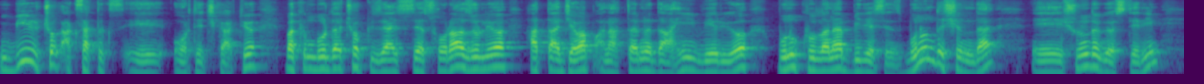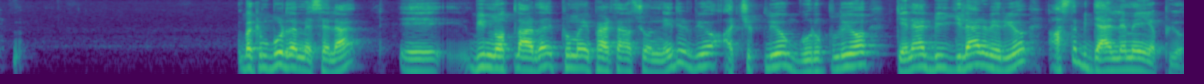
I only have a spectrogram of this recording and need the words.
birçok aksaklık e, ortaya çıkartıyor. Bakın burada çok güzel size soru hazırlıyor. Hatta cevap anahtarını dahi veriyor. Bunu kullanabilirsiniz. Bunun dışında e, şunu da göstereyim. Bakın burada mesela bir notlarda pulmoner hipertansiyon nedir diyor, açıklıyor, grupluyor, genel bilgiler veriyor. Aslında bir derleme yapıyor.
